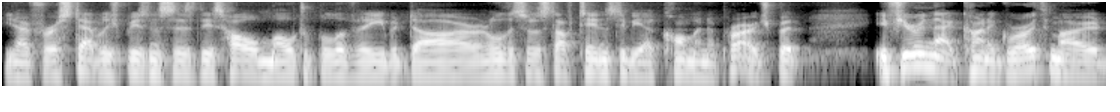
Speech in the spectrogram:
you know, for established businesses, this whole multiple of EBITDA and all this sort of stuff tends to be a common approach. But if you're in that kind of growth mode,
